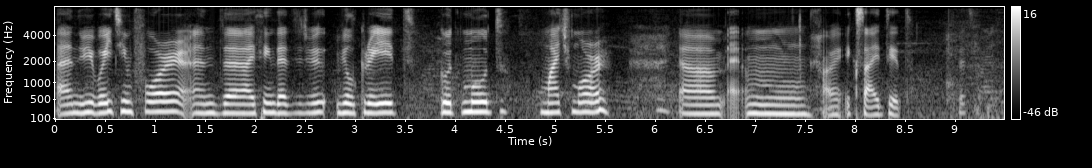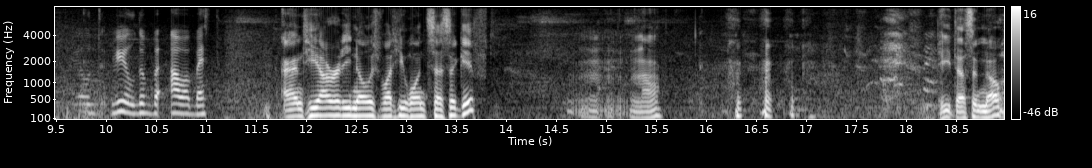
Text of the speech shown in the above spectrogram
and we're waiting for. And uh, I think that it will create good mood, much more um, um, excited. That's right. We'll do, we'll do our best. And he already knows what he wants as a gift? Mm, no. he doesn't know?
